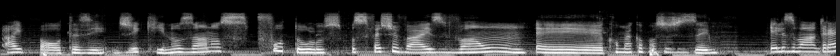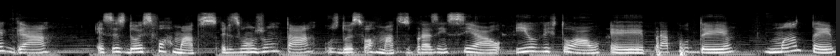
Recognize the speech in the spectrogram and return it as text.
a hipótese de que nos anos futuros os festivais vão, é, como é que eu posso dizer? Eles vão agregar esses dois formatos. Eles vão juntar os dois formatos, o presencial e o virtual, é, para poder manter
